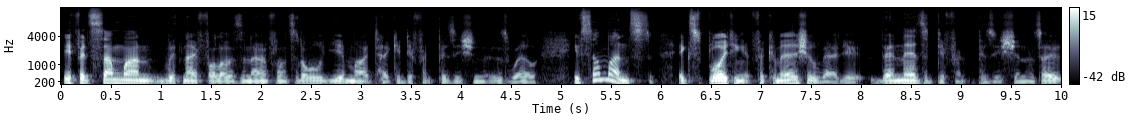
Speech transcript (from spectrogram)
If it's someone with no followers and no influence at all, you might take a different position as well. If someone's exploiting it for commercial value, then there's a different position. And so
